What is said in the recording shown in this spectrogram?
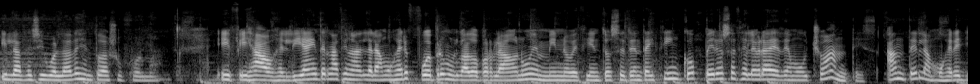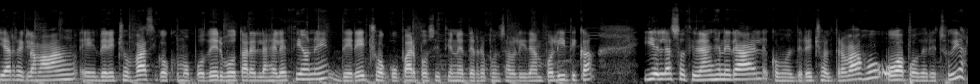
y las desigualdades en todas sus formas. Y fijaos, el Día Internacional de la Mujer fue promulgado por la ONU en 1975, pero se celebra desde mucho antes. Antes las mujeres ya reclamaban eh, derechos básicos como poder votar en las elecciones, derecho a ocupar posiciones de responsabilidad en política y en la sociedad en general como el derecho al trabajo o a poder estudiar.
